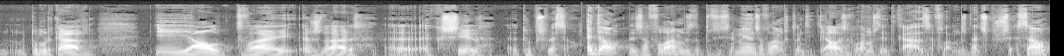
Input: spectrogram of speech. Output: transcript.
no teu mercado e é algo que te vai ajudar a, a crescer a tua percepção. Então, já falámos de posicionamento, já falámos de cliente ideal, já falámos de de casa, já falámos de métodos de percepção.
